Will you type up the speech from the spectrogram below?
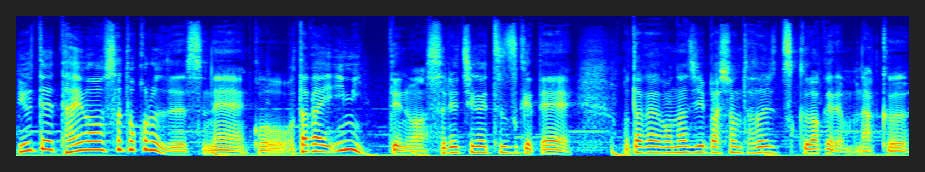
言うて対話をしたところでですねこうお互い意味っていうのはすれ違い続けてお互いが同じ場所にたどり着くわけでもなく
